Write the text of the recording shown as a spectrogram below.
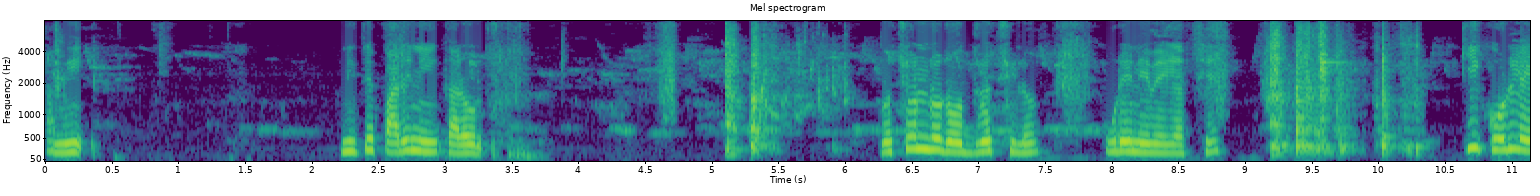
আমি নিতে পারিনি কারণ প্রচণ্ড রৌদ্র ছিল, পুড়ে নেমে গেছে। কি করলে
